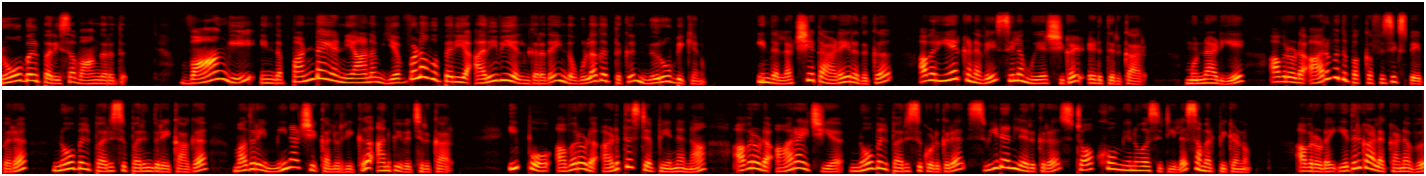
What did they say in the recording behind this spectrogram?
நோபல் பரிசை வாங்குறது. வாங்கி இந்த பண்டைய ஞானம் எவ்வளவு பெரிய அறிவியல்ங்கிறத இந்த உலகத்துக்கு நிரூபிக்கணும். இந்த லட்சியத்தை அடையறதுக்கு அவர் ஏற்கனவே சில முயற்சிகள் எடுத்திருக்கார். முன்னாடியே அவரோட அறுபது பக்க பிசிக்ஸ் பேப்பரை நோபல் பரிசு பரிந்துரைக்காக மதுரை மீனாட்சி கல்லூரிக்கு அனுப்பி வச்சிருக்கார். இப்போ அவரோட அடுத்த ஸ்டெப் என்னன்னா அவரோட ஆராய்ச்சிய நோபல் பரிசு கொடுக்கிற ஸ்வீடன்ல இருக்கிற ஸ்டாக்ஹோம் யூனிவர்சிட்டியில சமர்ப்பிக்கணும். அவரோட எதிர்கால கனவு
